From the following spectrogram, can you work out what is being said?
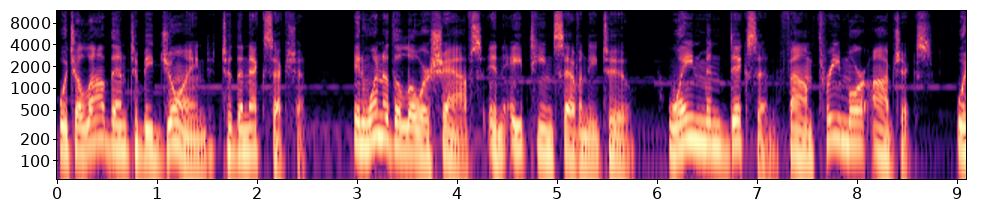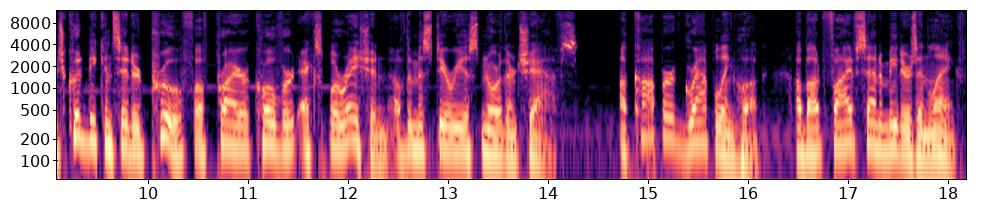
which allowed them to be joined to the next section. In one of the lower shafts in 1872, Waynman Dixon found three more objects, which could be considered proof of prior covert exploration of the mysterious northern shafts. A copper grappling hook, about 5 centimeters in length,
